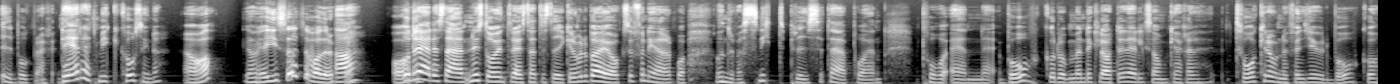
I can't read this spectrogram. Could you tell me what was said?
i bokbranschen. Det är rätt mycket kosing då. ja. jag gissar att det var därför. Ja. Ja. Och då är det så här, nu står inte det i statistiken, och då börjar jag också fundera på, undrar vad snittpriset är på en, på en bok. Och då, men det är klart, det är liksom kanske två kronor för en ljudbok och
